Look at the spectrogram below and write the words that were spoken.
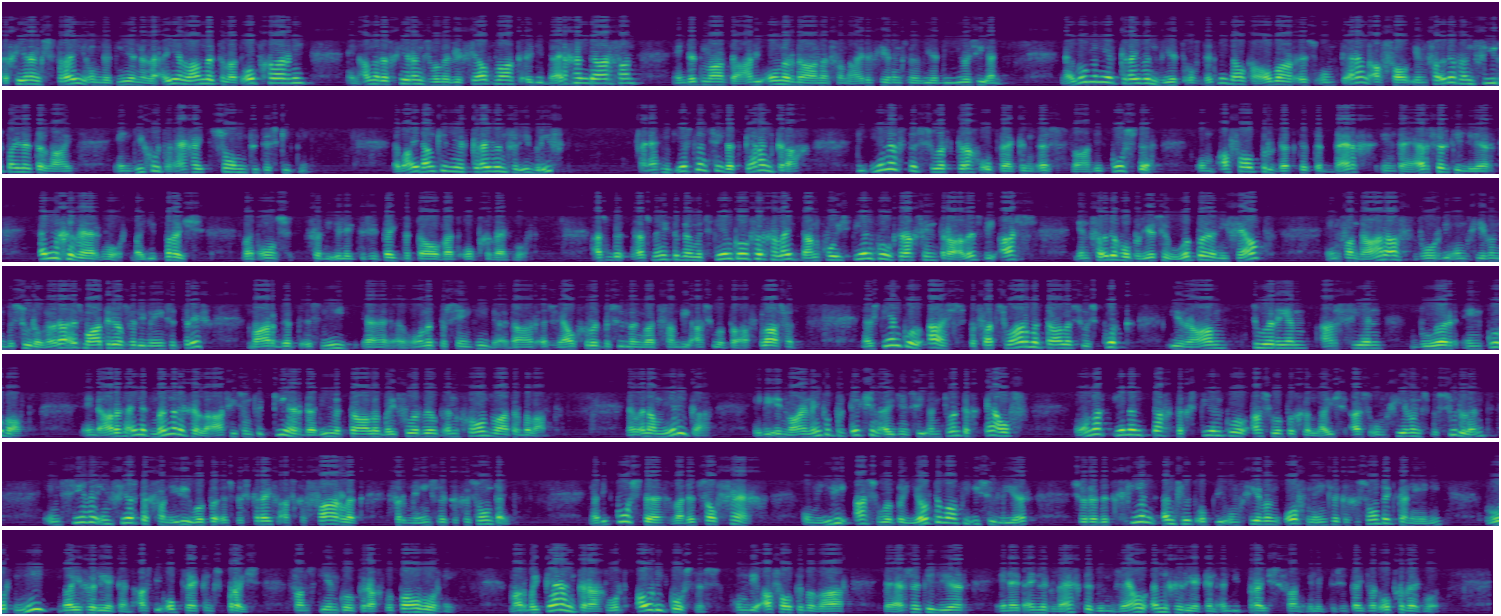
Regerings stry om dit nie in hulle eie lande te laat opgaar nie en ander regerings wil nou weer geld maak uit die berging daarvan en dit maak daardie onderdane van daai regerings nou weer die josie in. Nou wil meneer Kruiven weet of dit nie dalk haalbaar is om kernafval eenvoudig in vuurpyle te laai en die goed reguit son toe te skiet nie. Nou baie dankie meneer Kruiven vir u brief. En ek moet eerstens sê dat kernkrag die enigste soort kragopwekking is waar die koste om afvalprodukte te berg en te hersirkuleer ingewerk word by die prys wat ons vir die elektrisiteit betaal wat opgewek word. As as mense dit nou met steenkool vergelyk, dan gooi steenkoolkragsentrale die as eenvoudig op reuse hoope in die veld en van daar af word die omgewing besoedel. Nou daar is maatreëls vir die mense tref, maar dit is nie uh, eh, 100% nie. Daar is wel groot besoedeling wat van die ashoope af plaasvind. Nou steenkoolas bevat swaar metale soos kook, uraan, thorium, arseen, boor en kobalt. En daar is eintlik minder regulasies om te keer dat die metale byvoorbeeld in grondwater beland. Nou in Amerika het die Environmental Protection Agency in 2011 181 steenkool ashope gelys as omgewingsbesoedelend en 47 van hierdie hope is beskryf as gevaarlik vir menslike gesondheid. Nou die koste wat dit sal verg om hierdie ashope heeltemal te isoleer sodat dit geen invloed op die omgewing of menslike gesondheid kan hê nie, word nie bygereken as die opwekkingsprys van steenkoolkrag bepaal word nie. Maar by kernkrag word al die kostes om die afval te bewaar, te hersirkuleer en uiteindelik weg te doen wel ingereken in die prys van elektrisiteit wat opgewek word.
